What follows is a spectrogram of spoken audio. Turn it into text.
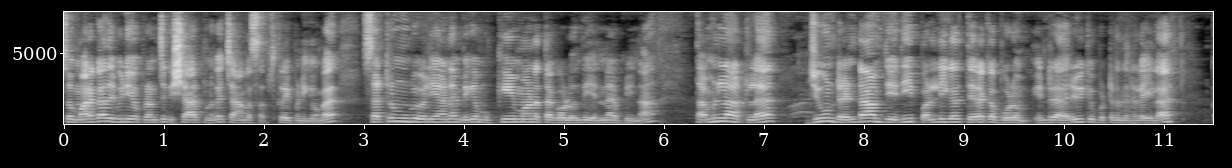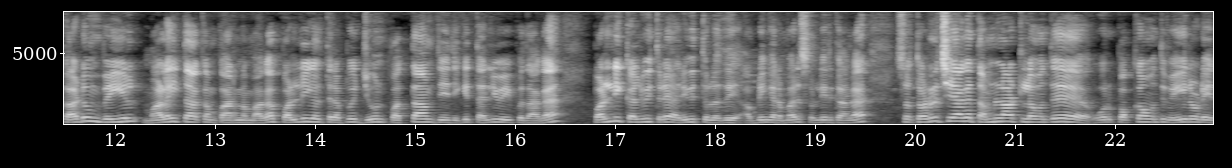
ஸோ மறக்காத வீடியோ ஃப்ரெண்ட்ஸுக்கு ஷேர் பண்ணுங்கள் சேனலை சப்ஸ்கிரைப் பண்ணிக்கோங்க. சற்று முன்பு வெளியான மிக முக்கியமான தகவல் வந்து என்ன அப்படின்னா தமிழ்நாட்டில் ஜூன் ரெண்டாம் தேதி பள்ளிகள் திறக்கப்படும் என்று அறிவிக்கப்பட்டிருந்த நிலையில் கடும் வெயில் மழை தாக்கம் காரணமாக பள்ளிகள் திறப்பு ஜூன் பத்தாம் தேதிக்கு தள்ளி வைப்பதாக பள்ளி கல்வித்துறை அறிவித்துள்ளது அப்படிங்கிற மாதிரி சொல்லியிருக்காங்க. ஸோ தொடர்ச்சியாக தமிழ்நாட்டில் வந்து ஒரு பக்கம் வந்து வெயிலுடைய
